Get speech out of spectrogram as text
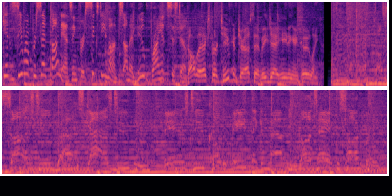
get 0% financing for 60 months on a new Bryant system. Call the experts you can trust at BJ Heating and Cooling. Cause the sun's too bright, the sky's too blue, air's too cold to be thinking about you. Gonna take this heartbreak.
